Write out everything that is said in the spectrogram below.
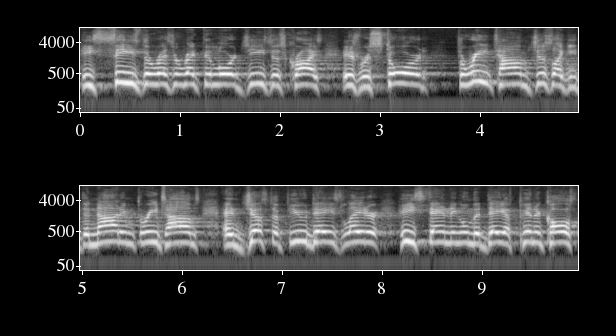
he sees the resurrected Lord Jesus Christ is restored three times, just like he denied him three times. And just a few days later, he's standing on the day of Pentecost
